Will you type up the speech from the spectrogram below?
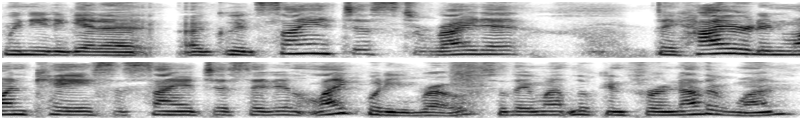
We need to get a, a good scientist to write it. They hired in one case a scientist. They didn't like what he wrote so they went looking for another one.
